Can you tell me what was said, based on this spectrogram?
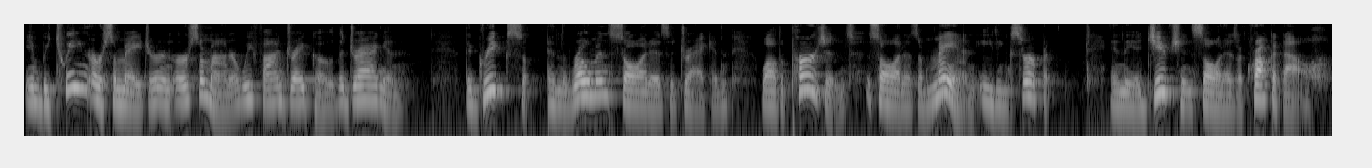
In between Ursa Major and Ursa Minor, we find Draco the dragon. The Greeks and the Romans saw it as a dragon, while the Persians saw it as a man-eating serpent, and the Egyptians saw it as a crocodile.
